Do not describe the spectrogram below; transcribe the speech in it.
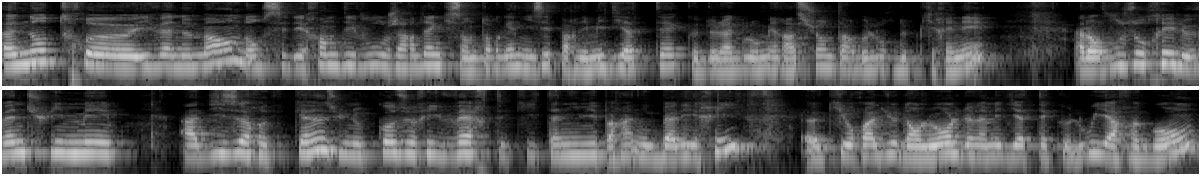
Un autre euh, événement, donc c'est des rendez-vous au jardin qui sont organisés par les médiathèques de l'agglomération Tarbes-Lourdes-Pyrénées. Alors vous aurez le 28 mai à 10h15 une causerie verte qui est animée par Annick Valéry, euh, qui aura lieu dans le hall de la médiathèque Louis Aragon.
